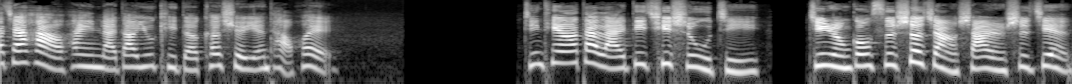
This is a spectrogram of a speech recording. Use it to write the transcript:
大家好，欢迎来到 Yuki 的科学研讨会。今天要带来第七十五集《金融公司社长杀人事件》，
